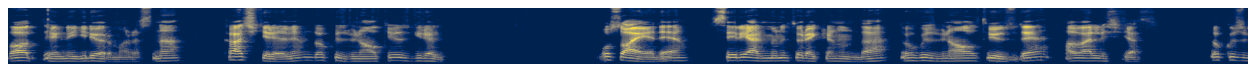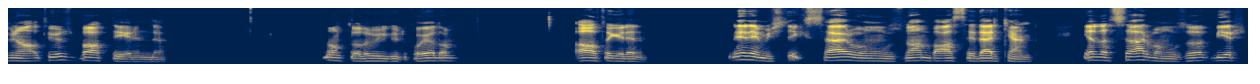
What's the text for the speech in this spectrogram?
baud değerine giriyorum arasına. Kaç girelim? 9600 girelim. Bu sayede serial monitör ekranında 9600'de haberleşeceğiz. 9600 baud değerinde. Noktalı virgül koyalım. Alta gelelim. Ne demiştik? Servomuzdan bahsederken ya da servomuzu bir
